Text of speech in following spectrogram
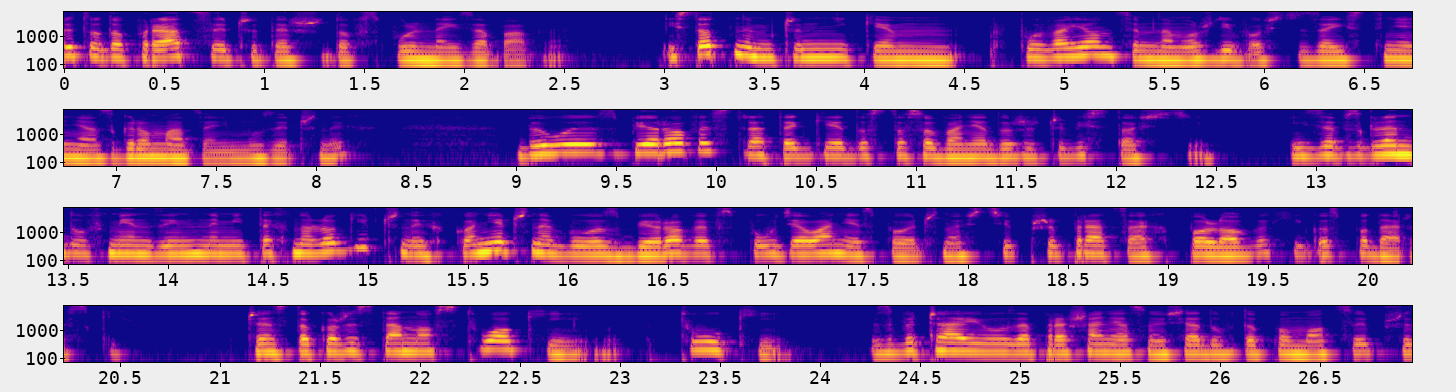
czy to do pracy, czy też do wspólnej zabawy. Istotnym czynnikiem wpływającym na możliwość zaistnienia zgromadzeń muzycznych były zbiorowe strategie dostosowania do rzeczywistości. I ze względów innymi technologicznych konieczne było zbiorowe współdziałanie społeczności przy pracach polowych i gospodarskich. Często korzystano z tłoki lub tłuki, zwyczaju zapraszania sąsiadów do pomocy przy,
